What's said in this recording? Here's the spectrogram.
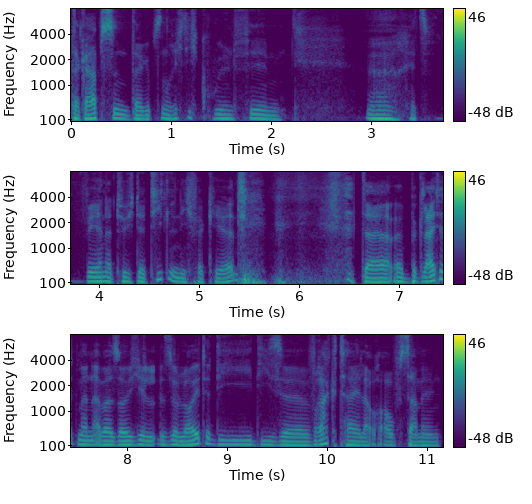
Da gab's ein, da gibt's einen richtig coolen Film. Ach, jetzt wäre natürlich der Titel nicht verkehrt. da äh, begleitet man aber solche so Leute, die diese Wrackteile auch aufsammeln.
